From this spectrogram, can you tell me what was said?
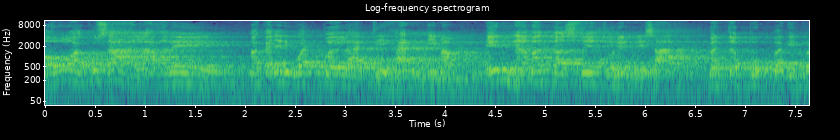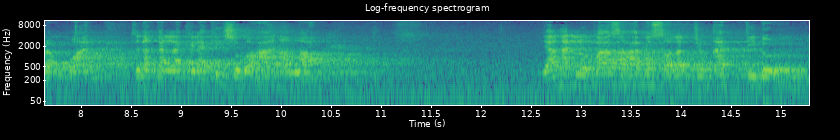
Oh aku salah ni. Makanya dibuat pelatihan imam. Innamat tasfiqul nisa Bertepuk bagi perempuan. Sedangkan laki-laki subhanallah. Jangan lupa sehabis solat Jumat tidur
